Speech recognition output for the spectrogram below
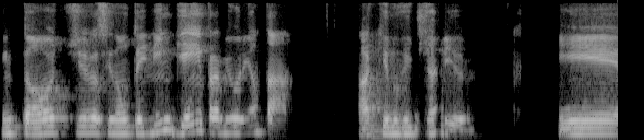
então eu tive assim, não tem ninguém para me orientar aqui no Rio de Janeiro. E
